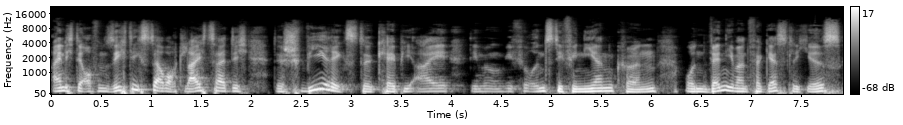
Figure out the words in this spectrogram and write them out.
eigentlich der offensichtlichste, aber auch gleichzeitig der schwierigste KPI, den wir irgendwie für uns definieren können. Und wenn jemand vergesslich ist,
